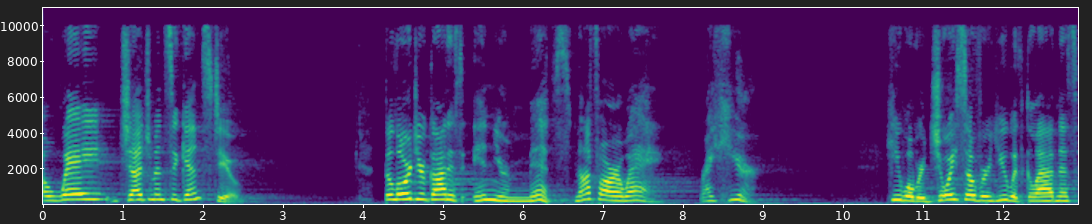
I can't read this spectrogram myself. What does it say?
away judgments against you. The Lord your God is in your midst, not far away, right here. He will rejoice over you with gladness.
